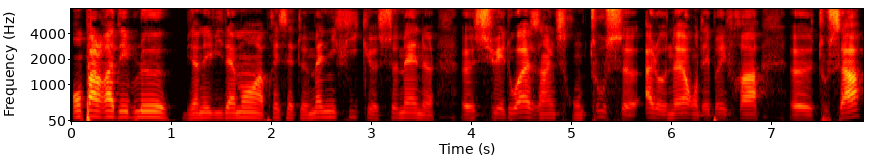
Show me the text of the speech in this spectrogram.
On parlera des Bleus, bien évidemment, après cette magnifique semaine euh, suédoise. ils seront tous euh, à l'honneur. On débriefera tout ça.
